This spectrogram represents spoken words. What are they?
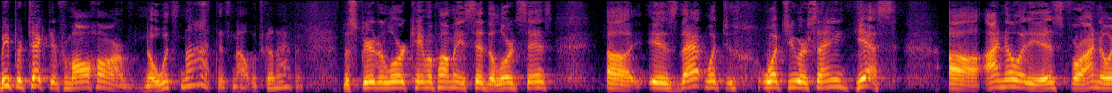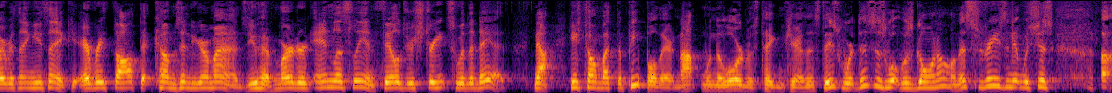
be protected from all harm. No, it's not. That's not what's going to happen. The Spirit of the Lord came upon me and said, "The Lord says, uh, is that what what you are saying?" Yes. Uh, I know it is, for I know everything you think, every thought that comes into your minds. You have murdered endlessly and filled your streets with the dead. Now, he's talking about the people there, not when the Lord was taking care of this. These were, this is what was going on. This is the reason it was just uh,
